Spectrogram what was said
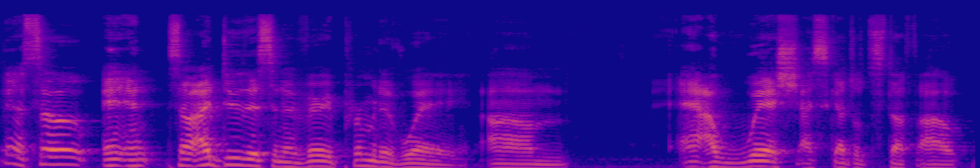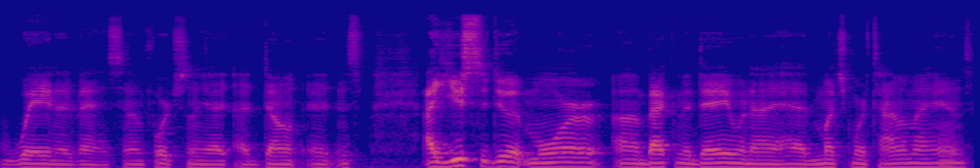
Yeah. So and, and so I do this in a very primitive way. Um, I wish I scheduled stuff out way in advance, and unfortunately, I, I don't. It's, I used to do it more um, back in the day when I had much more time on my hands.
